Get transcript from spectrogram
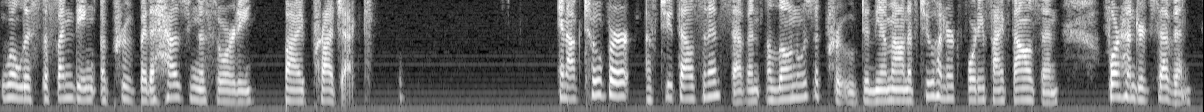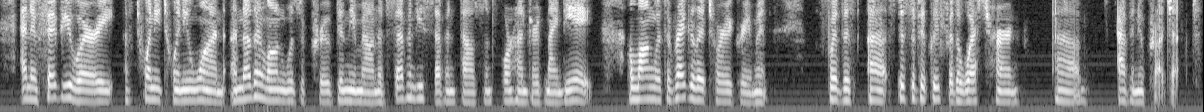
will list the funding approved by the Housing Authority by project. In October of 2007, a loan was approved in the amount of 245,407, and in February of 2021, another loan was approved in the amount of 77,498, along with a regulatory agreement for the uh, specifically for the West Hearn uh, Avenue project.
